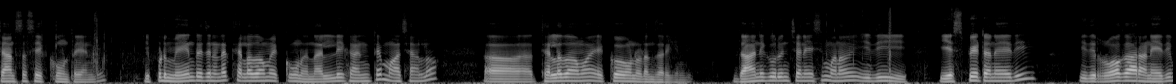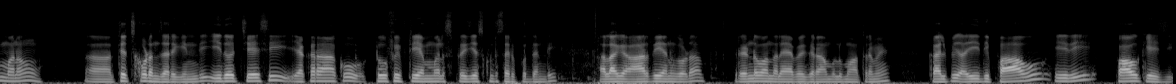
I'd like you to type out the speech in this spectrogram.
ఛాన్సెస్ ఎక్కువ ఉంటాయండి. ఇప్పుడు మెయిన్ రీజన్ అంటే తెల్లదోమ ఎక్కువ ఉన్నది. నల్లి కంటే మా ఛానల్లో తెల్లదోమ ఎక్కువ ఉండడం జరిగింది. దాని గురించి అనేసి మనం ఇది ఎస్పేట్ అనేది ఇది రోగార్ అనేది మనం తెచ్చుకోవడం జరిగింది. ఇది వచ్చేసి ఎకరాకు టూ ఫిఫ్టీ ఎంఎల్ స్ప్రే చేసుకుంటే సరిపోద్దండి. అలాగే ఆర్దియన్ కూడా రెండు వందల యాభై గ్రాములు మాత్రమే కలిపి ఇది పావు ఇది పావు కేజీ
